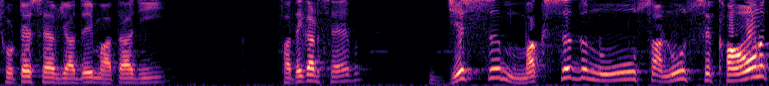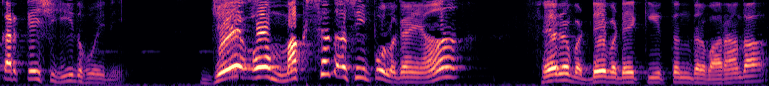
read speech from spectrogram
ਛੋਟੇ ਸਹਿਬਜ਼ਾਦੇ ਮਾਤਾ ਜੀ ਫਤਿਹਗੜ੍ਹ ਸਾਹਿਬ, ਜਿਸ ਮਕਸਦ ਨੂੰ ਸਾਨੂੰ ਸਿਖਾਉਣ ਕਰਕੇ ਸ਼ਹੀਦ ਹੋਏ ਨੇ, ਜੇ ਉਹ ਮਕਸਦ ਅਸੀਂ ਭੁੱਲ ਗਏ ਆ ਫਿਰ ਵੱਡੇ ਵੱਡੇ ਕੀਰਤਨ ਦਰਬਾਰਾਂ ਦਾ,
